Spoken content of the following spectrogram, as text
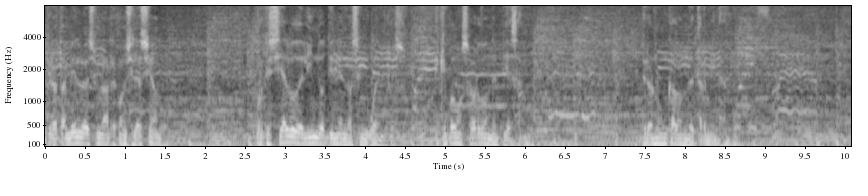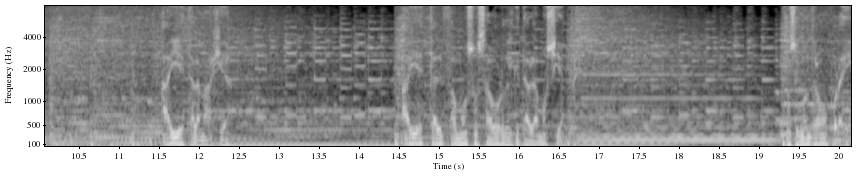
Pero también lo es una reconciliación. Porque si algo de lindo tienen los encuentros, es que podemos saber dónde empiezan, pero nunca dónde terminan. Ahí está la magia. Ahí está el famoso sabor del que te hablamos siempre. Nos encontramos por ahí.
